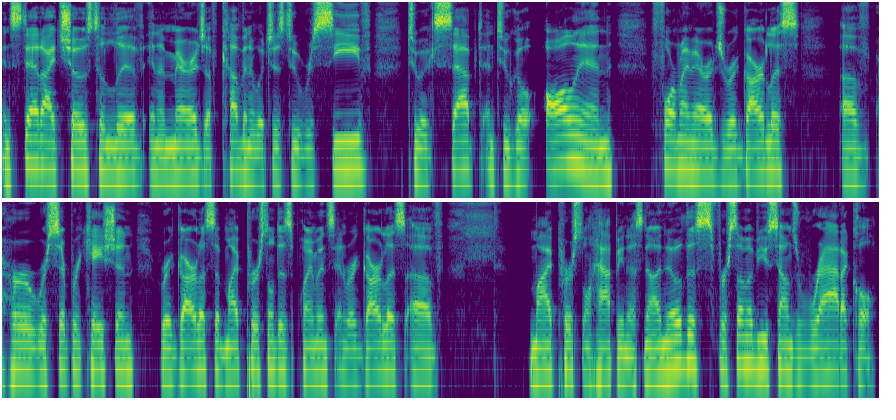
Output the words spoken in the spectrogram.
Instead, I chose to live in a marriage of covenant, which is to receive, to accept, and to go all in for my marriage, regardless of her reciprocation, regardless of my personal disappointments, and regardless of my personal happiness. Now, I know this for some of you sounds radical,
